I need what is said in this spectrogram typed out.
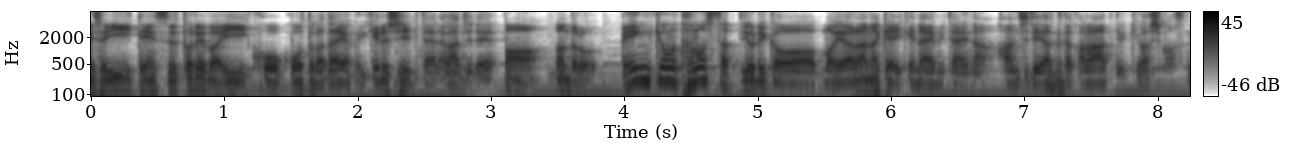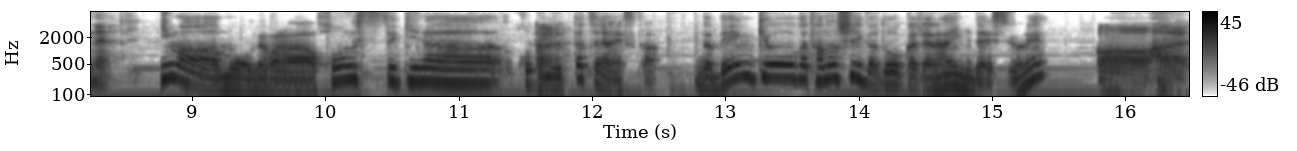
でそれいい点数取ればいい高校とか大学行けるし、みたいな感じで。まあ、なんだろう、勉強の楽しさってよりかは、まあ、やらなきゃいけないみたいな感じでやってたかなっていう気はしますね。今はもうだから本質的なこと言ったじゃないですか。だから勉強が楽しいかどうかじゃないんですよね。ああ、はい。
